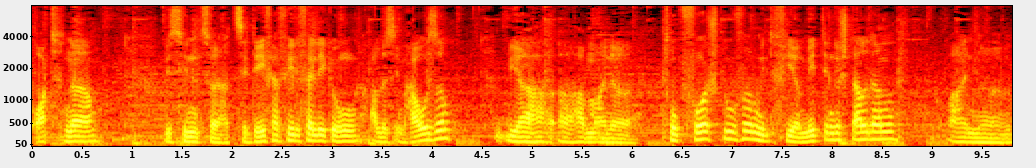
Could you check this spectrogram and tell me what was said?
Ordner bis hin zur CD-Vervielfältigung, alles im Hause. Wir äh, haben eine Druckvorstufe mit vier Mediengestaltern, einen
